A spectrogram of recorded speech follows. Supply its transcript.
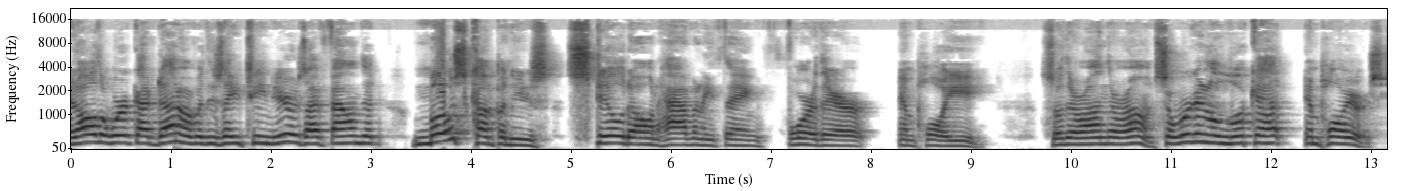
And all the work I've done over these 18 years, I've found that most companies still don't have anything for their employee. So they're on their own. So we're going to look at employers.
